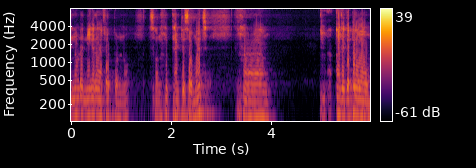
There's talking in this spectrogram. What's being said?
என்னோட நீங்கள் தான் எஃபர்ட் பண்ணணும். So thank you so much அதுக்கப்புறம்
